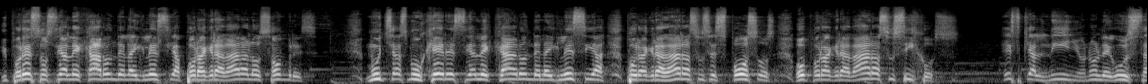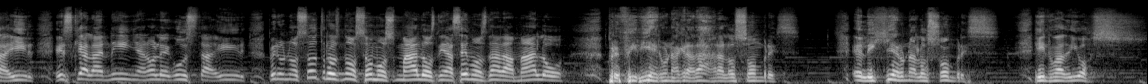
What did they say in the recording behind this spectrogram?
y por eso se alejaron de la iglesia por agradar a los hombres. Muchas mujeres se alejaron de la iglesia por agradar a sus esposos o por agradar a sus hijos. Es que al niño no le gusta ir, es que a la niña no le gusta ir, pero nosotros no somos malos ni hacemos nada malo. Prefirieron agradar a los hombres, eligieron a los hombres y no a Dios.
